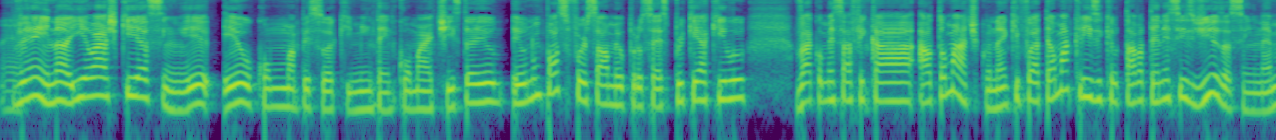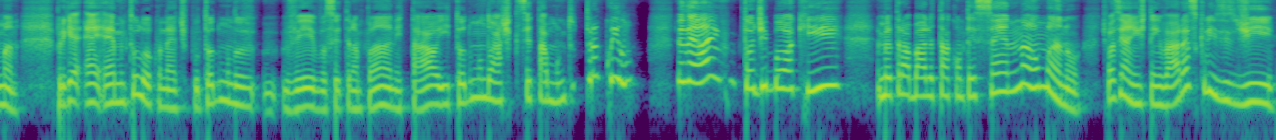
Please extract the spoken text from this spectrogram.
É. Vem, não, e eu acho que assim, eu, eu, como uma pessoa que me entende como artista, eu, eu não posso forçar o meu processo, porque aquilo vai começar a ficar automático, né? Que foi até uma crise que eu tava tendo esses dias, assim, né, mano? Porque é, é muito louco, né? Tipo, todo mundo vê você trampando e tal, e todo mundo acha que você tá muito tranquilo. Quer dizer, ai, tô de boa aqui, meu trabalho tá acontecendo. Não, mano. Tipo assim, a gente tem várias crises de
